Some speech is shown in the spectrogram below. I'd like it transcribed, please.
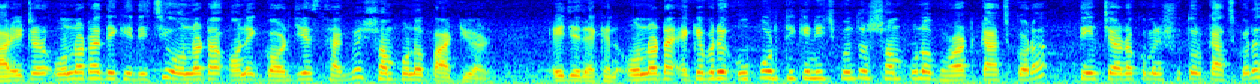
আর এটার অন্যটা দেখিয়ে দিচ্ছি অন্যটা অনেক গর্জিয়াস থাকবে সম্পূর্ণ পার্টিয়ার এই যে দেখেন অন্যটা একেবারে উপর থেকে নিচ পর্যন্ত সম্পূর্ণ ভরাট কাজ করা তিন চার রকমের সুতোর কাজ করা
